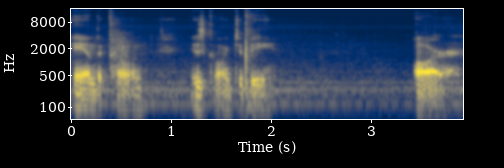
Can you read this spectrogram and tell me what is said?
and the cone is going to be r.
